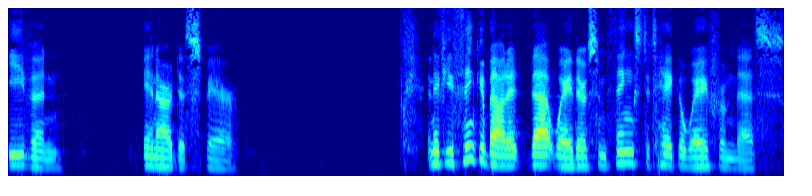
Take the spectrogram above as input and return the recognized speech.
even in our despair. And if you think about it that way, there's some things to take away from this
